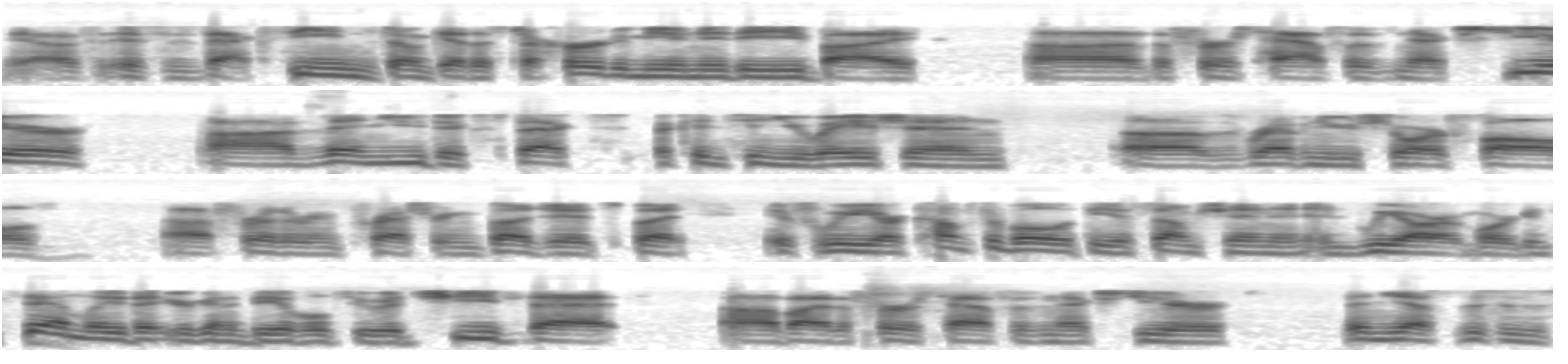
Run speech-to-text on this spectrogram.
you know, if, if, vaccines don't get us to herd immunity by uh, the first half of next year, uh, then you'd expect a continuation of revenue shortfalls, uh, furthering pressuring budgets. But if we are comfortable with the assumption, and we are at Morgan Stanley, that you're going to be able to achieve that uh, by the first half of next year, then yes, this is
